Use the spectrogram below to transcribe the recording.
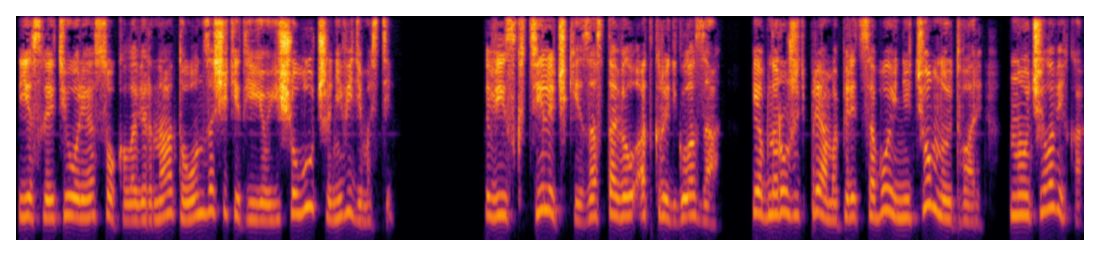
Если теория сокола верна, то он защитит ее еще лучше невидимости. Виск Тилечки заставил открыть глаза и обнаружить прямо перед собой не темную тварь, но человека.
